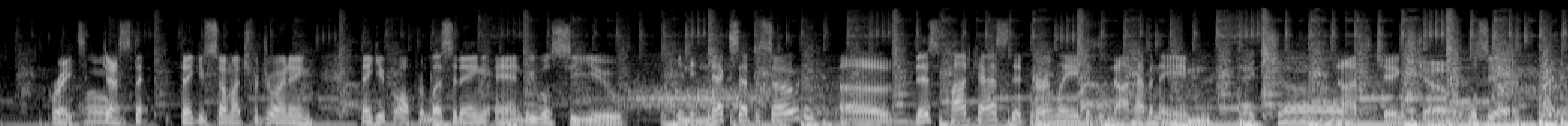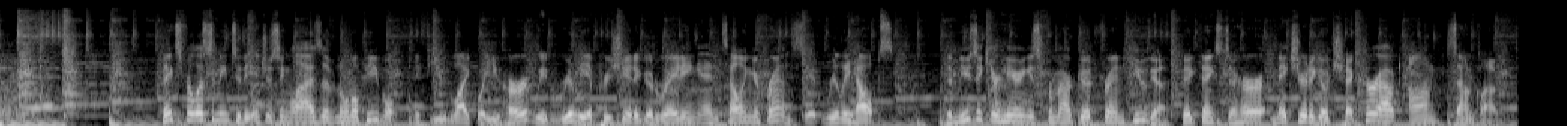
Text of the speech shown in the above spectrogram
Great. Oh. Jess, th- thank you so much for joining. Thank you all for listening, and we will see you in the next episode of this podcast that currently does not have a name. Jake's Show. Not Jake's Show. We'll see you later. Bye. Thanks for listening to the interesting lives of normal people. If you like what you heard, we'd really appreciate a good rating and telling your friends. It really helps. The music you're hearing is from our good friend Huga. Big thanks to her. Make sure to go check her out on SoundCloud.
